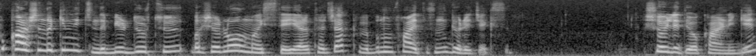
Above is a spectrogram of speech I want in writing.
Bu karşındakinin içinde bir dürtü, başarılı olma isteği yaratacak ve bunun faydasını göreceksin. Şöyle diyor Carnegie.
